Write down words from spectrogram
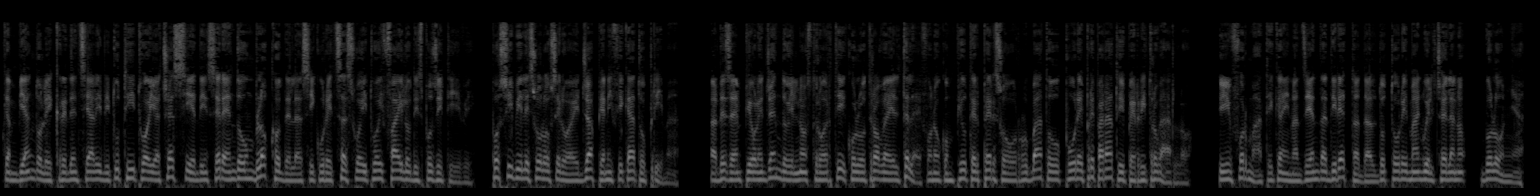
cambiando le credenziali di tutti i tuoi accessi ed inserendo un blocco della sicurezza sui tuoi file o dispositivi, possibile solo se lo hai già pianificato prima. Ad esempio leggendo il nostro articolo trova il telefono computer perso o rubato oppure preparati per ritrovarlo. Informatica in azienda diretta dal dottor Emanuel Celano, Bologna.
